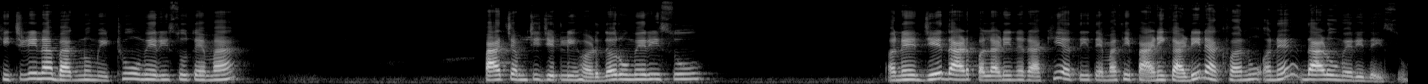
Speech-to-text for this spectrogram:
ખીચડીના ભાગનું મીઠું ઉમેરીશું તેમાં. પાંચ ચમચી જેટલી હળદર ઉમેરીશું. અને જે દાળ પલાળીને રાખી હતી તેમાંથી પાણી કાઢી નાખવાનું અને દાળ ઉમેરી દઈશું.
